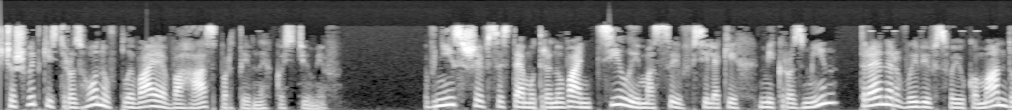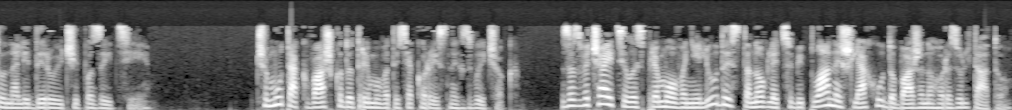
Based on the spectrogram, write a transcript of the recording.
що швидкість розгону впливає вага спортивних костюмів. Внісши в систему тренувань цілий масив всіляких мікрозмін, тренер вивів свою команду на лідируючі позиції. Чому так важко дотримуватися корисних звичок? Зазвичай цілеспрямовані люди становлять собі плани шляху до бажаного результату.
